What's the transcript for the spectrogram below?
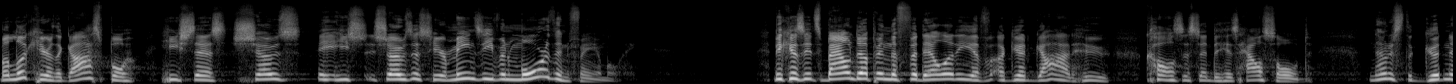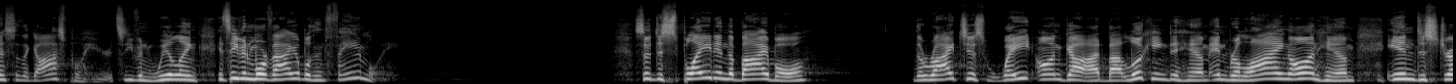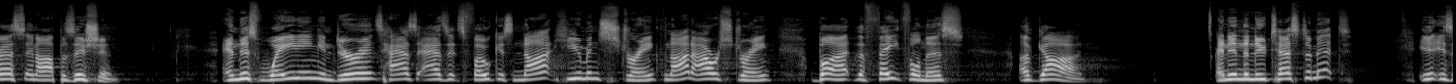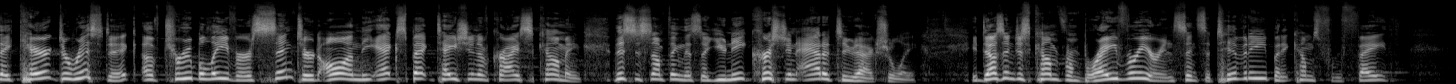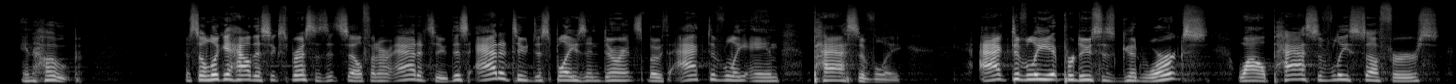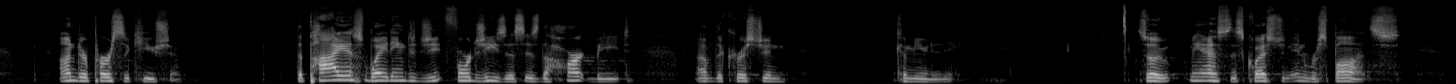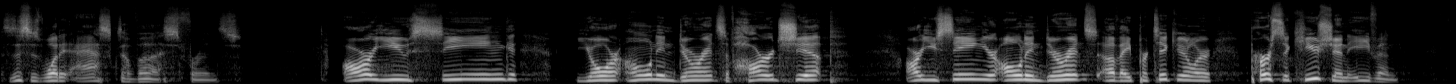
But look here, the gospel, he says, shows, he shows us here, means even more than family. Because it's bound up in the fidelity of a good God who calls us into his household Notice the goodness of the gospel here. It's even willing, it's even more valuable than family. So, displayed in the Bible, the righteous wait on God by looking to Him and relying on Him in distress and opposition. And this waiting endurance has as its focus not human strength, not our strength, but the faithfulness of God. And in the New Testament, it is a characteristic of true believers centered on the expectation of Christ's coming. This is something that's a unique Christian attitude, actually. It doesn't just come from bravery or insensitivity, but it comes from faith and hope. And so, look at how this expresses itself in our attitude. This attitude displays endurance both actively and passively. Actively, it produces good works, while passively suffers under persecution. The pious waiting for Jesus is the heartbeat of the Christian community. So let me ask this question in response, this is what it asks of us, friends. Are you seeing your own endurance of hardship? Are you seeing your own endurance of a particular persecution, even?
